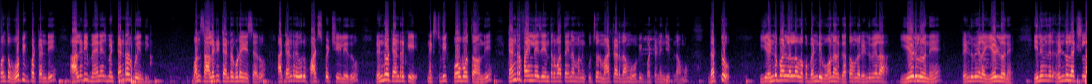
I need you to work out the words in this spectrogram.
కొంత ఓపిక పట్టండి. ఆల్రెడీ మేనేజ్మెంట్ టెండర్కి పోయింది. వన్స్ ఆల్రెడీ టెండర్ కూడా వేశారు. ఆ టెండర్ ఎవరు పార్టిసిపేట్ చేయలేదు. రెండో టెండర్కి నెక్స్ట్ వీక్ పోబోతా ఉంది. టెండర్ ఫైనలైజ్ అయిన తర్వాత అయినా మనం కూర్చొని మాట్లాడదాము ఓపిక పట్టండి అని చెప్పినాము. దట్టు ఈ రెండు బళ్ళల్లో ఒక బండి ఓనర్ గతంలో రెండు వేల ఏడులోనే రెండు వేల ఏడులోనే ఎనిమిది రెండు లక్షల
